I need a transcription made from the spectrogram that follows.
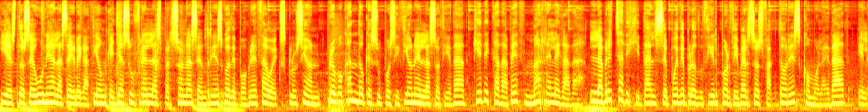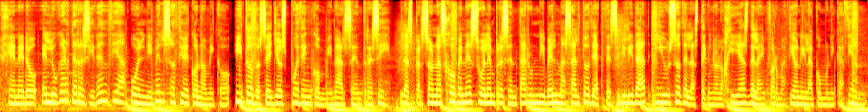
Y esto se une a la segregación que ya sufren las personas en riesgo de pobreza o exclusión, provocando que su posición en la sociedad quede cada vez más relegada. La brecha digital se puede producir por diversos factores como la edad, el género, el lugar de residencia o el nivel socioeconómico, y todos ellos pueden combinarse entre sí. Las personas jóvenes suelen presentar un nivel más alto de accesibilidad y uso de las tecnologías de la información y la comunicación.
